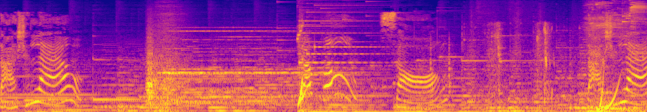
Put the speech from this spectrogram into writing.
ตาฉันแล้วดับเบิลสองตาฉันแล้ว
